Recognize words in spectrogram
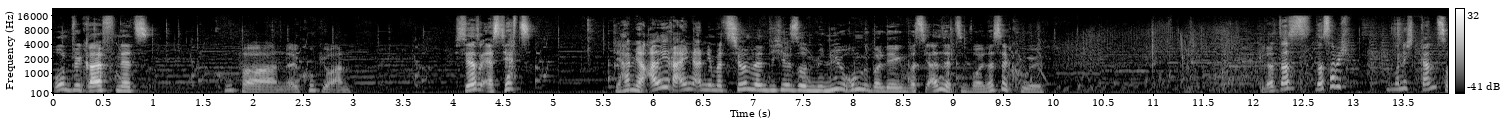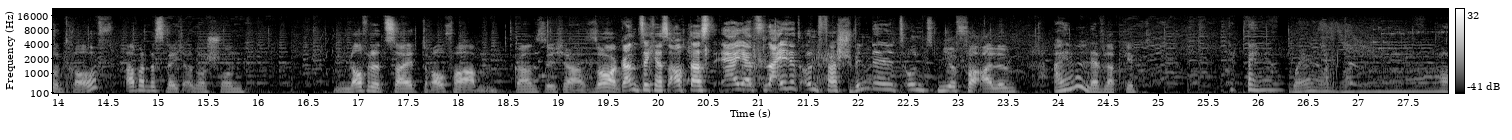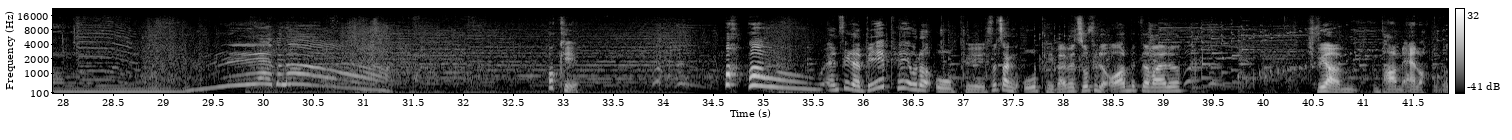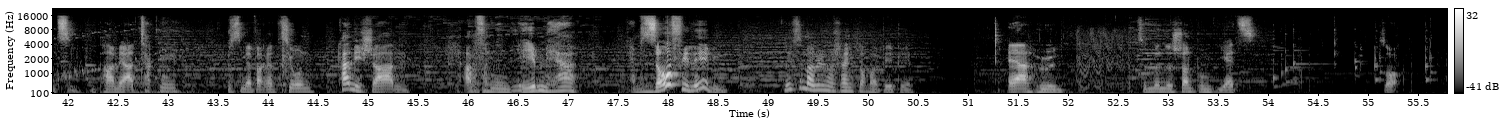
Und wir greifen jetzt Koopa, äh, Kupio an. Ich sehe das erst jetzt. Die haben ja alle ihre eigene Animation, wenn die hier so im Menü rumüberlegen, was sie ansetzen wollen. Das ist ja cool. Das, das, das habe ich noch nicht ganz so drauf, aber das werde ich auch noch schon im Laufe der Zeit drauf haben. Ganz sicher. So, ganz sicher ist auch, dass er jetzt leidet und verschwindet und mir vor allem einen Level-Up gibt. Okay. Entweder BP oder OP. Ich würde sagen OP, weil wir so viele Orden mittlerweile. Ich will ja ein paar mehr noch benutzen. Ein paar mehr Attacken, bisschen mehr Variationen. Kann nicht schaden. Aber von dem Leben her, wir haben so viel Leben. Nächstes Mal will ich wahrscheinlich nochmal BP erhöhen. Zumindest Standpunkt jetzt. So,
